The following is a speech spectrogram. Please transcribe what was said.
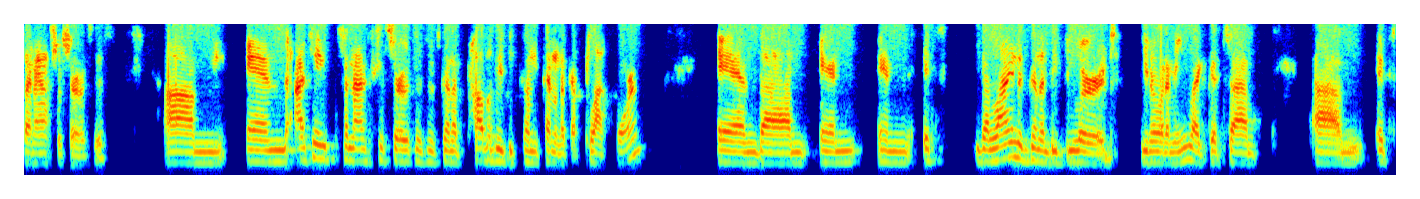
financial services. Um, and I think financial services is going to probably become kind of like a platform, and um, and and it's the line is going to be blurred. You know what I mean? Like it's um, um, it's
